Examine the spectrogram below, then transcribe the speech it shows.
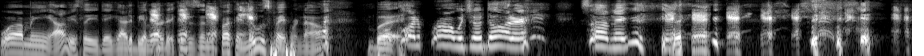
Well, I mean, obviously they got to be alerted because it's in the fucking newspaper now. But What a problem with your daughter? What's up, nigga?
